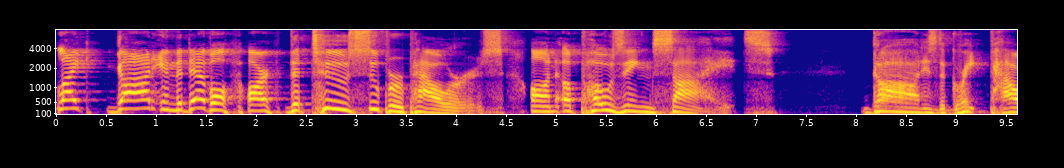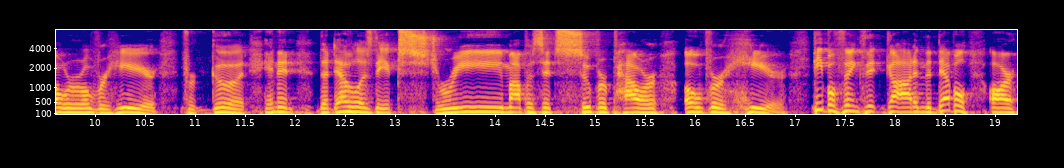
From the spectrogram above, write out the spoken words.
Like God and the devil are the two superpowers on opposing sides. God is the great power over here for good. And then the devil is the extreme opposite superpower over here. People think that God and the devil are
